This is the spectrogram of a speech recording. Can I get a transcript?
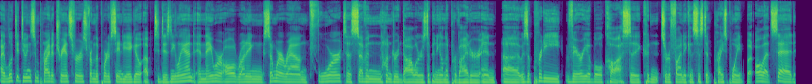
I looked at doing some private transfers from the port of San Diego up to Disneyland, and they were all running somewhere around four to seven hundred dollars, depending on the provider. And uh, it was a pretty variable cost. I couldn't sort of find a consistent price point. But all that said,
